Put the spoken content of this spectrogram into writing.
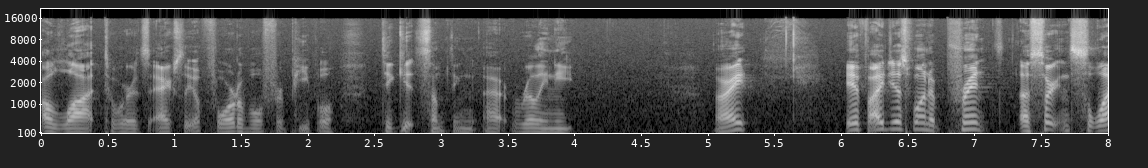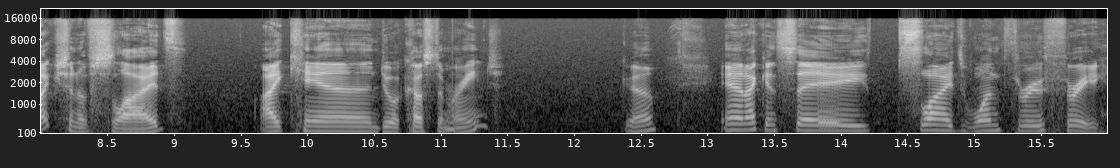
a lot to where it's actually affordable for people to get something uh, really neat all right if I just want to print a certain selection of slides I can do a custom range. Go. And I can say slides 1 through 3.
